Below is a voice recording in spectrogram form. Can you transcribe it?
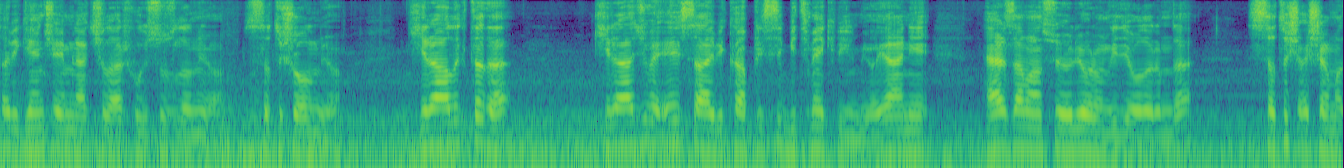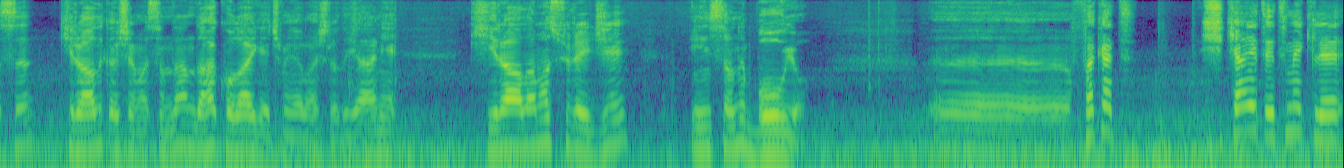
Tabii genç emlakçılar huysuzlanıyor. Satış olmuyor. Kiralıkta da kiracı ve ev sahibi kaprisi bitmek bilmiyor. Yani her zaman söylüyorum videolarımda satış aşaması kiralık aşamasından daha kolay geçmeye başladı. Yani kiralama süreci insanı boğuyor. Ee, fakat şikayet etmekle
